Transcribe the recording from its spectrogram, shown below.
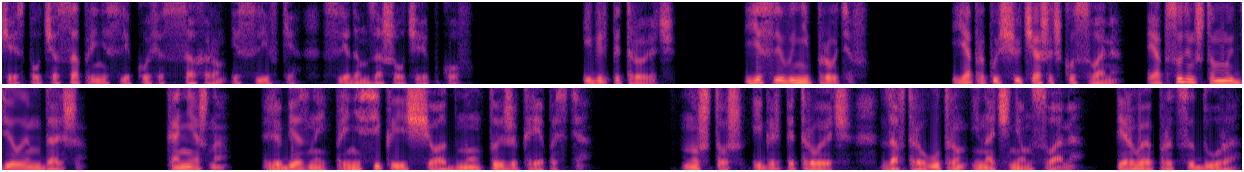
Через полчаса принесли кофе с сахаром и сливки, следом зашел Черепков. Игорь Петрович. Если вы не против. Я пропущу чашечку с вами, и обсудим, что мы делаем дальше. Конечно. Любезный, принеси-ка еще одну той же крепости. Ну что ж, Игорь Петрович, завтра утром и начнем с вами. Первая процедура,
